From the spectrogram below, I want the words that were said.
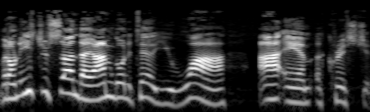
But on Easter Sunday, I'm going to tell you why I am a Christian.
